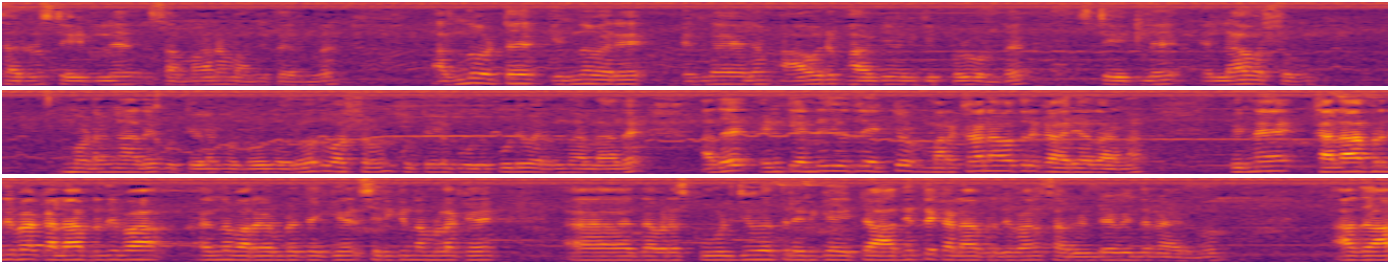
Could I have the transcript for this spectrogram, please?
സരുൺ സ്റ്റേറ്റിൽ സമ്മാനം വാങ്ങി തരുന്നത്. അന്ന് തൊട്ട് ഇന്ന് വരെ എന്തായാലും ആ ഒരു ഭാഗ്യം എനിക്ക് ഇപ്പോഴും ഉണ്ട്. സ്റ്റേറ്റിൽ എല്ലാ വർഷവും മുടങ്ങാതെ കുട്ടികളെ കൊണ്ടുപോകുന്ന ഓരോ വർഷവും കുട്ടികൾ കൂടി കൂടി വരുന്നതല്ലാതെ അത് എനിക്ക് എന്റെ ജീവിതത്തിൽ ഏറ്റവും മറക്കാനാവാത്തൊരു കാര്യം അതാണ്. പിന്നെ കലാപ്രതിഭ കലാപ്രതിഭ എന്ന് പറയുമ്പോഴത്തേക്ക് ശരിക്കും നമ്മളൊക്കെ എന്താ പറയുക സ്കൂൾ ജീവിതത്തിൽ എനിക്ക് ഏറ്റവും ആദ്യത്തെ കലാപ്രതിഭ സരുൺ രവീന്ദ്രനായിരുന്നു അത് ആ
